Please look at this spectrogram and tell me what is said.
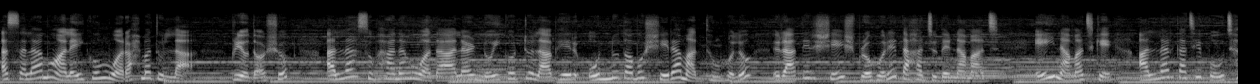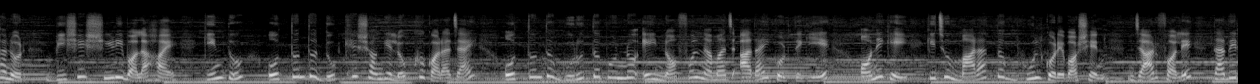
আসসালামু আলাইকুম রাহমাতুল্লাহ। প্রিয় দর্শক, আল্লাহ সুবহানাহু ওয়া তাআলার নৈকট্য লাভের অন্যতম সেরা মাধ্যম হল রাতের শেষ প্রহরে তাহাজ্জুদের নামাজ। এই নামাজকে আল্লাহর কাছে পৌঁছানোর বিশেষ সিঁড়ি বলা হয়। কিন্তু অত্যন্ত দুঃখের সঙ্গে লক্ষ্য করা যায়, অত্যন্ত গুরুত্বপূর্ণ এই নফল নামাজ আদায় করতে গিয়ে অনেকেই কিছু মারাত্মক ভুল করে বসেন, যার ফলে তাদের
